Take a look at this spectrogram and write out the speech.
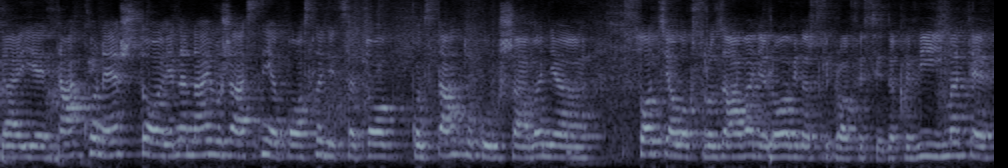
da je tako nešto jedna najužasnija posledica tog konstantnog urušavanja socijalnog srozavanja novinarske profesije. Dakle, vi imate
